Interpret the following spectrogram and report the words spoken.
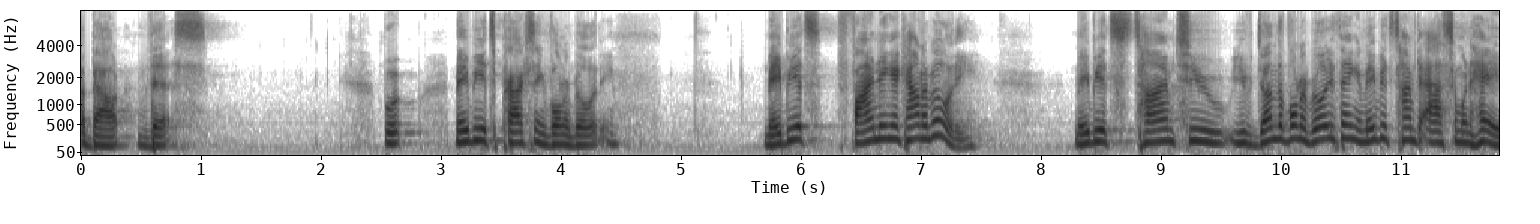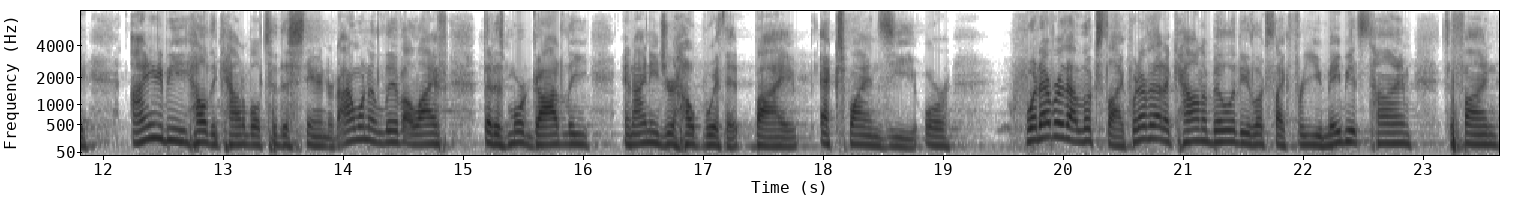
about this. But maybe it's practicing vulnerability. Maybe it's finding accountability. Maybe it's time to, you've done the vulnerability thing, and maybe it's time to ask someone, hey, I need to be held accountable to this standard. I want to live a life that is more godly, and I need your help with it by X, Y, and Z, or whatever that looks like, whatever that accountability looks like for you, maybe it's time to find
